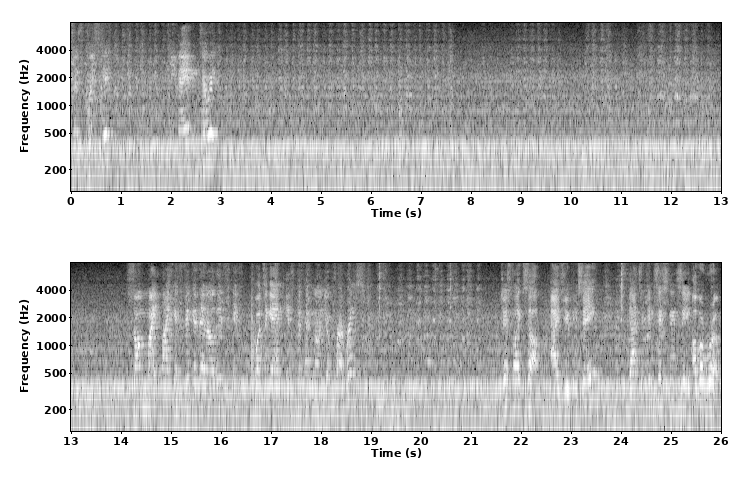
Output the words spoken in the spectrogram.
Just whisk it, keep adding to it. Some might like it thicker than others. It's, once again, it's depending on your preference just like so. As you can see, that's the consistency of a roux.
